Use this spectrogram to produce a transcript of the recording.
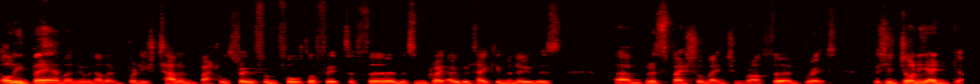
Ollie Bearman, who another British talent, battled through from fourth or fifth to third with some great overtaking manoeuvres. Um, but a special mention for our third Brit, which is Jonny Edgar,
